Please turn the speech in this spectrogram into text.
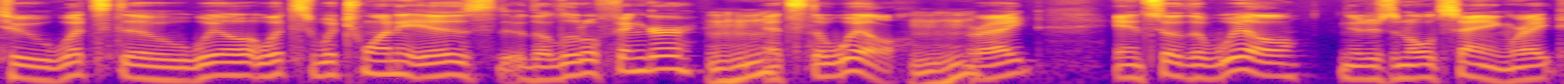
to what's the will, what's which one is the little finger? Mm-hmm. That's the will, mm-hmm. right? And so the will, you know, there's an old saying, right?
